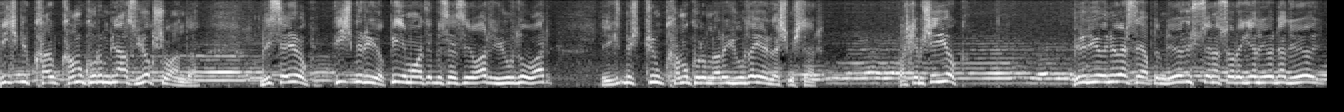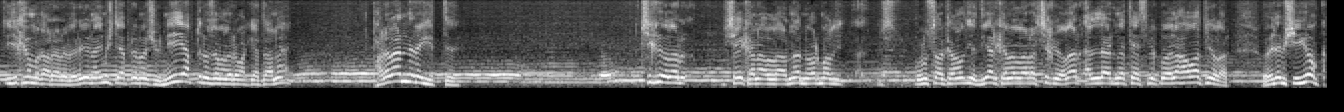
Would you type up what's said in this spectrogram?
Hiçbir ka- kamu kurum binası yok şu anda. Lise yok. Hiçbiri yok. Bir imam hatip lisesi var, yurdu var. E gitmiş tüm kamu kurumları yurda yerleşmişler. Başka bir şey yok. Biri diyor üniversite yaptım diyor. Üç sene sonra geliyor ne diyor? Yıkım kararı veriyor. Neymiş depreme şu. Niye yaptın o zaman ırmak yatağına? Paralar nereye gitti? Çıkıyorlar şey kanallarına normal ulusal kanal değil diğer kanallara çıkıyorlar ellerinde tespih böyle hava atıyorlar. Öyle bir şey yok.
